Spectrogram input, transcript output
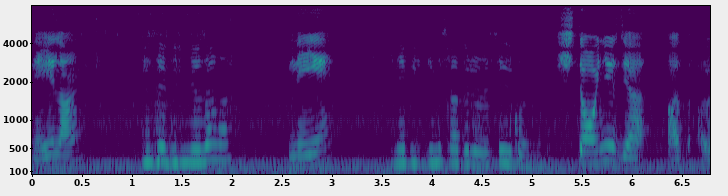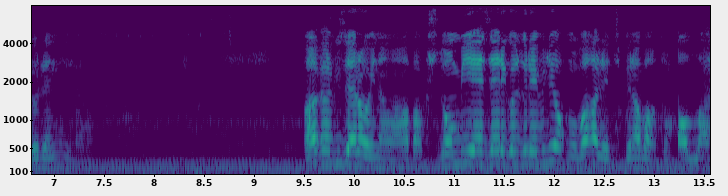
Neyi lan? Biz de bilmiyoruz ama Neyi? yine bildiğimiz kadar öğretseydik oyunu. İşte oynuyoruz ya. Ad- öğrenirler. Aga güzel oynama ha bak şu zombiyi ezerek öldürebiliyor mu? Bak hele tipine baktım Allah'ın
